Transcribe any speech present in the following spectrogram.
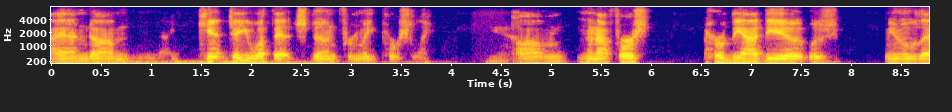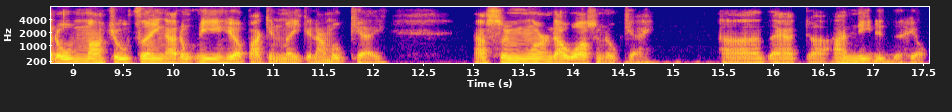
And um, I can't tell you what that's done for me personally. Yeah. Um, when I first heard the idea, it was, you know, that old macho thing I don't need help, I can make it, I'm okay. I soon learned I wasn't okay, uh, that uh, I needed the help.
